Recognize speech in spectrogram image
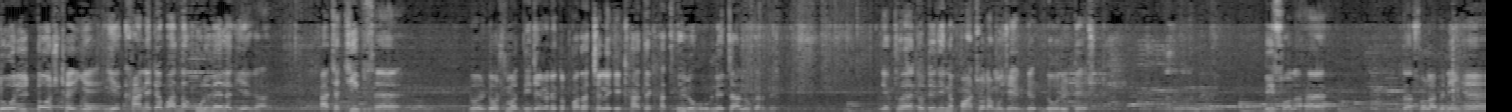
डोरी टोस्ट है ये। ये खाने के बाद ना उड़ने लगिएगा अच्छा चिप्स है। डोरी टोस्ट मत दीजिएगा नहीं तो पता चले कि खाते खाते ही लोग उड़ने चालू कर दे। एक तो है तो दे दी ना पाँच वाला मुझे, एक डोरी टेस्ट। बीस वाला है। दस वाला भी नहीं है।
